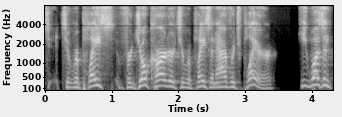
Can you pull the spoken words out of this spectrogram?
to, to replace for Joe Carter to replace an average player, he wasn't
